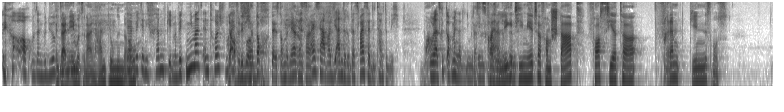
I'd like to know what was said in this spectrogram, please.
auch in seinen Bedürfnissen. in seinen emotionalen Handlungen der auch. wird ja nicht fremd gehen. Man wird niemals enttäuscht vom Ja, offensichtlich ja doch, der ist doch mit mehreren Das weiß ja aber die andere, das weiß ja die Tante nicht. Oder es gibt auch Männer, die mit Das dem ist quasi legitimierter, vom Staat forcierter Fremdgenismus.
